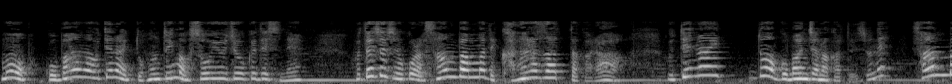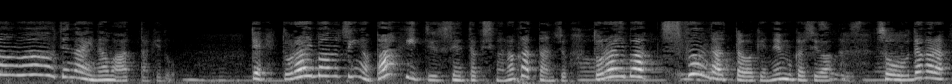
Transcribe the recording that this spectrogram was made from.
もう5番は打てないと、本当今はそういう状況ですね。うん私たちの頃は3番まで必ずあったから、打てないのは5番じゃなかったですよね。3番は打てないなはあったけど。うんで、ドライバーの次がバッフィーっていう選択肢がなかったんですよ。ドライバー、スプーンだったわけね、昔は。そうねだから、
